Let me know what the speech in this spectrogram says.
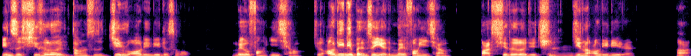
因此希特勒当时进入奥地利的时候。没有放一枪，就是奥地利本身也没放一枪，把希特勒就请进了奥地利人，啊，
